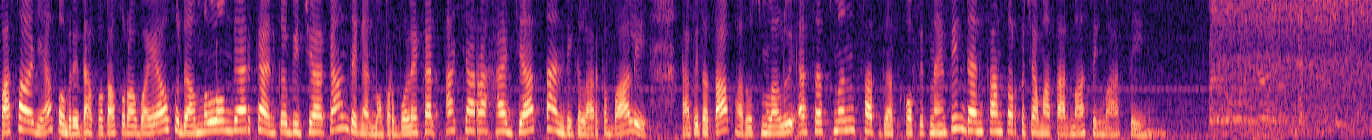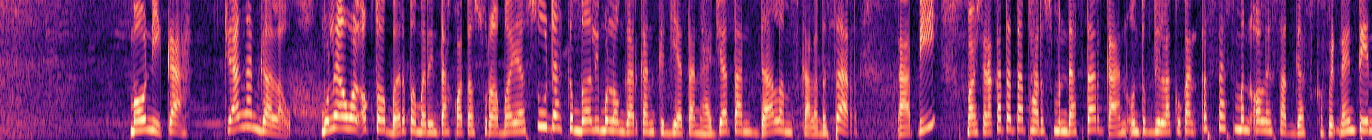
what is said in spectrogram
Pasalnya, pemerintah kota Surabaya sudah melonggarkan kebijakan dengan memperbolehkan acara hajatan digelar kembali. Tapi tetap harus melalui asesmen Satgas COVID-19 dan kantor kecamatan masing-masing. Mau nikah? Jangan galau. Mulai awal Oktober, pemerintah kota Surabaya sudah kembali melonggarkan kegiatan hajatan dalam skala besar. Tapi, masyarakat tetap harus mendaftarkan untuk dilakukan asesmen oleh Satgas COVID-19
